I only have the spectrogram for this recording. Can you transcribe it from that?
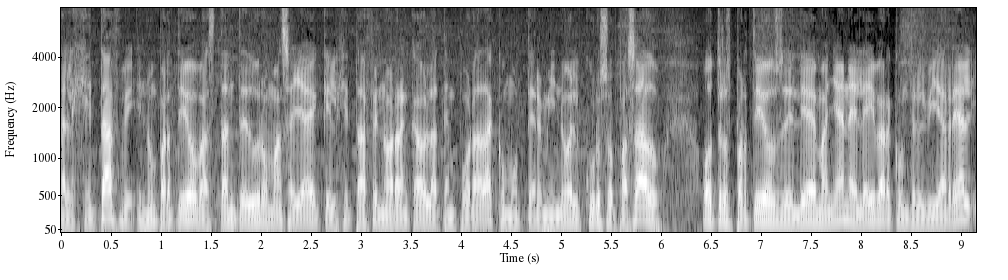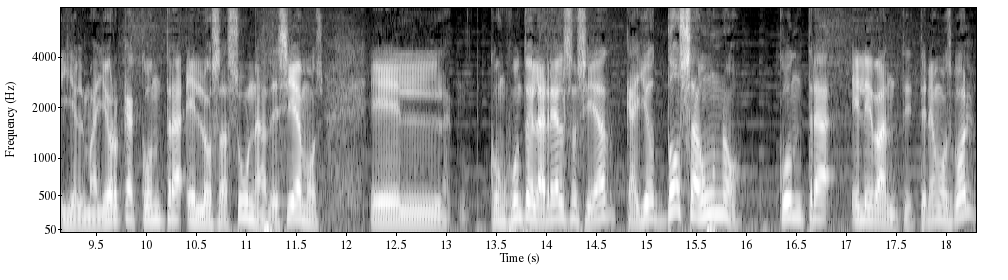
al Getafe en un partido bastante duro más allá de que el Getafe no ha arrancado la temporada como terminó el curso pasado. Otros partidos del día de mañana, el Eibar contra el Villarreal y el Mallorca contra el Osasuna. Decíamos, el conjunto de la Real Sociedad cayó 2 a 1 contra el Levante. ¿Tenemos gol?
